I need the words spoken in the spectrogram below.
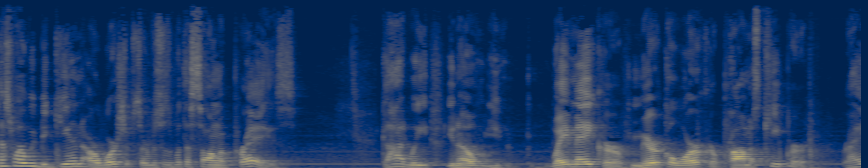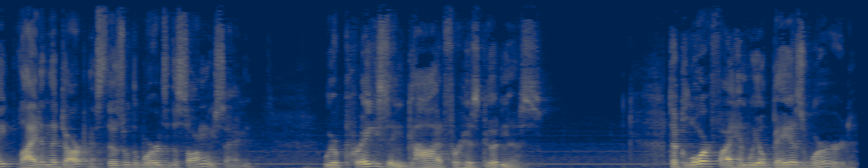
That's why we begin our worship services with a song of praise. God, we, you know, waymaker, miracle worker, promise keeper, right? Light in the darkness. Those were the words of the song we sang. We're praising God for his goodness. To glorify him, we obey his word.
